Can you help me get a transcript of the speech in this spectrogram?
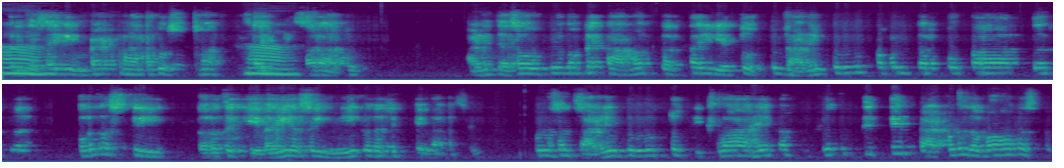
तरी त्याचा एक इम्पॅक्ट राहतोच ना राहतो. आणि त्याचा उपयोग आपल्या कामात करता येतो तो जाणीवपूर्वक आपण करतो का? तर करत असतील. करत केलाही असेल मी कदाचित केला असेल. असं जाणीवपूर्वक तो तिथला आहे का कुठलं तर ते गाठोडं जमा होत असतं.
